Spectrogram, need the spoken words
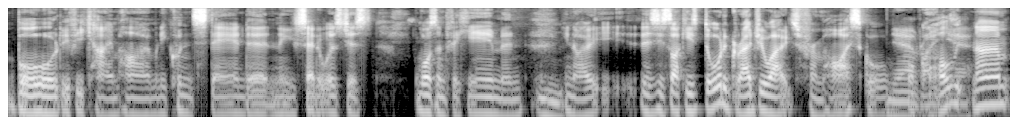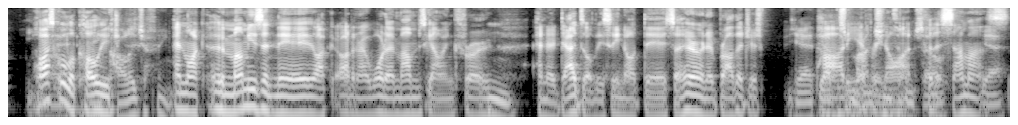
bored if he came home and he couldn't stand it, and he said it was just wasn't for him, and Mm. you know, there's this like his daughter graduates from high school, Yeah, right, college, yeah. no, um, high school or college, college, I think. and like her mum isn't there. Like I don't know what her mum's going through, Mm. and her dad's obviously not there. So her and her brother just yeah, party every night for the summers.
